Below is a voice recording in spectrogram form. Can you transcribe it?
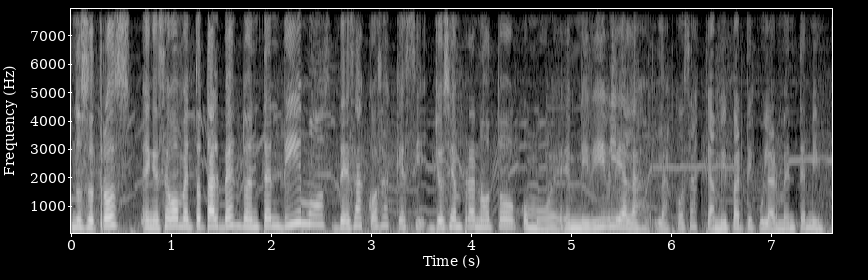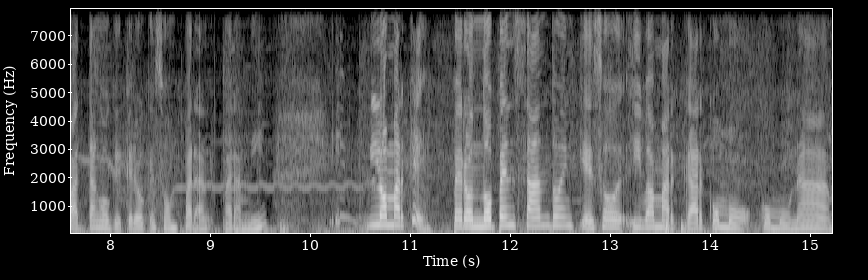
Nosotros en ese momento tal vez no entendimos de esas cosas que sí, yo siempre anoto como en mi Biblia las, las cosas que a mí particularmente me impactan o que creo que son para, para mí. Y lo marqué, pero no pensando en que eso iba a marcar como, como una,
